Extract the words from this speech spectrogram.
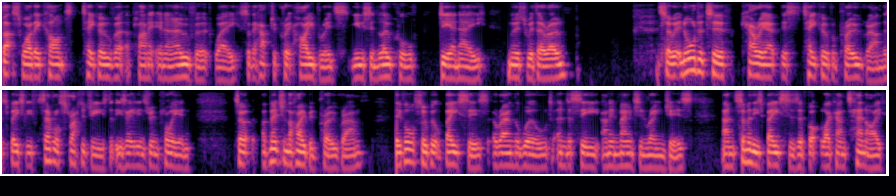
that's why they can't take over a planet in an overt way. So they have to create hybrids using local DNA merged with their own. So, in order to carry out this takeover program, there's basically several strategies that these aliens are employing. So, I've mentioned the hybrid program. They've also built bases around the world, undersea and in mountain ranges. And some of these bases have got like antennae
